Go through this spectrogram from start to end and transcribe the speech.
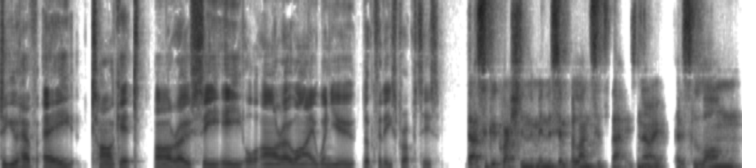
Do you have a target ROCE or ROI when you look for these properties? That's a good question. I mean, the simple answer to that is no. As long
